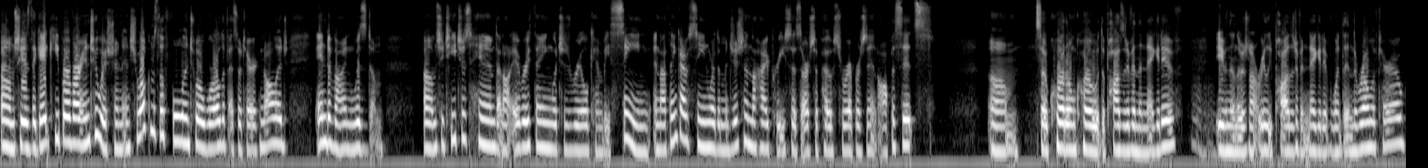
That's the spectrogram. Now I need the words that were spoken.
Um, she is the gatekeeper of our intuition, and she welcomes the fool into a world of esoteric knowledge and divine wisdom. Um, she teaches him that not everything which is real can be seen, and I think I've seen where the magician and the high priestess are supposed to represent opposites. Um, so, quote unquote, the positive and the negative, mm-hmm. even though there's not really positive and negative within the realm of tarot.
